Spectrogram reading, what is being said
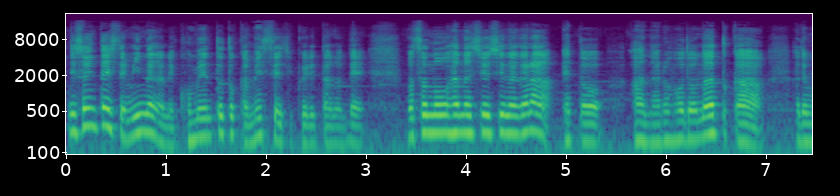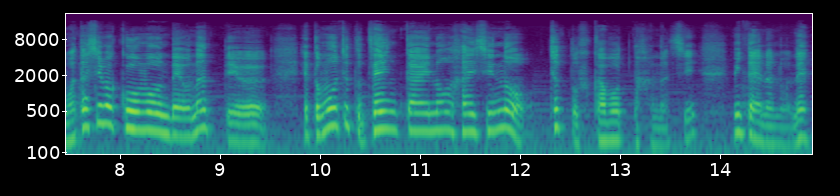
で、それに対してみんながね、コメントとかメッセージくれたので、まあ、そのお話をしながら、えっと、あ、なるほどなとか、あ、でも私はこう思うんだよなっていう、えっと、もうちょっと前回の配信のちょっと深掘った話みたいなのをね、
